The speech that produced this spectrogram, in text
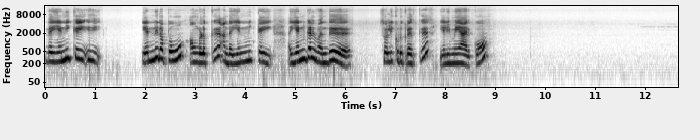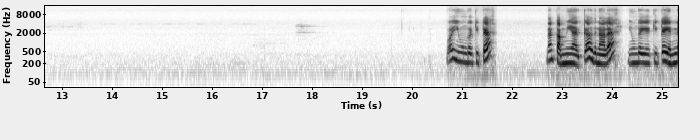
இந்த எண்ணிக்கை எண்ணுறப்பவும் அவங்களுக்கு அந்த எண்ணிக்கை எண்கள் வந்து சொல்லி கொடுக்குறதுக்கு எளிமையாக இருக்கும். இப்போ இவங்கக்கிட்ட தான் கம்மியாக இருக்குது அதனால் இவங்க கிட்ட என்ன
